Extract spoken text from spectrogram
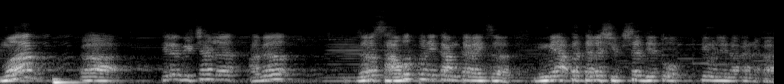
मग तिला विचारलं अगं जरा सावधपणे काम करायचं. मी आता त्याला शिक्षा देतो. ती म्हणली नका नका.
